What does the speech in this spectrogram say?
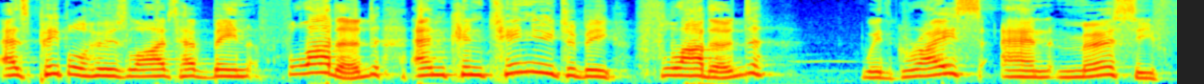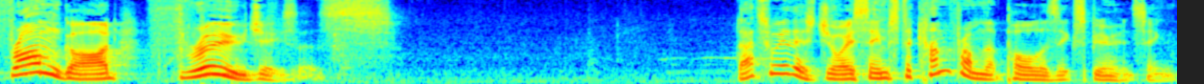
As people whose lives have been flooded and continue to be flooded with grace and mercy from God through Jesus. That's where this joy seems to come from that Paul is experiencing.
